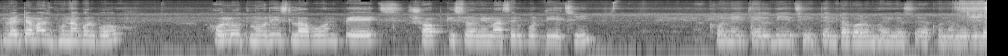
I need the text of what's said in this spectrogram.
লইটা মাছ ভুনা করব। হলুদ, মরিচ, লবণ, পেঁয়াজ সব কিছু আমি মাছের উপর দিয়েছি। এখন এই তেল দিয়েছি, তেলটা গরম হয়ে গেছে, এখন আমি এগুলো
